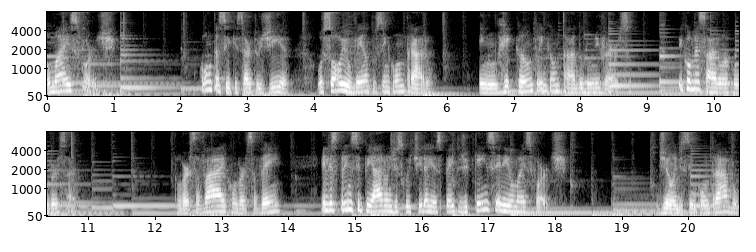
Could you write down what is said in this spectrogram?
O mais forte. Conta-se que certo dia o sol e o vento se encontraram em um recanto encantado do universo e começaram a conversar. Conversa vai, conversa vem eles principiaram a discutir a respeito de quem seria o mais forte. De onde se encontravam,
